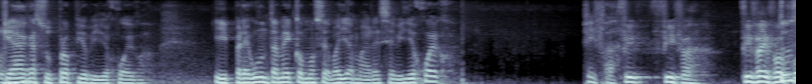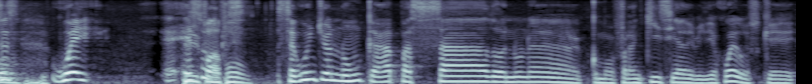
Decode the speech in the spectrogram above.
que haga su propio videojuego. Y pregúntame cómo se va a llamar ese videojuego. FIFA. Fi- FIFA. FIFA y. Entonces, güey, eh, eso según yo nunca ha pasado en una como franquicia de videojuegos que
